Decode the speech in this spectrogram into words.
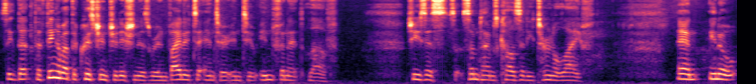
See, the, the thing about the Christian tradition is we're invited to enter into infinite love. Jesus sometimes calls it eternal life. And, you know,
